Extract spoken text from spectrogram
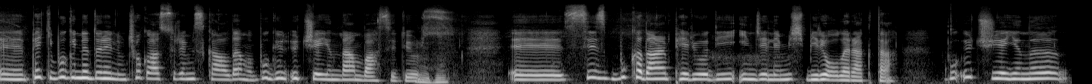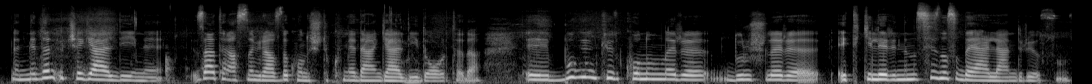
Ee, peki bugüne dönelim. Çok az süremiz kaldı ama bugün üç yayından bahsediyoruz. Ee, siz bu kadar periyodiyi incelemiş biri olarak da bu üç yayını neden üçe geldiğini zaten aslında biraz da konuştuk. Neden geldiği de ortada. Ee, bugünkü konumları, duruşları, etkilerini siz nasıl değerlendiriyorsunuz?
